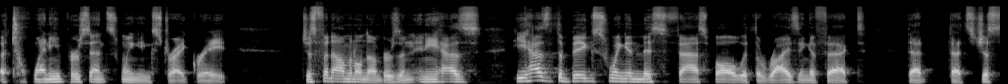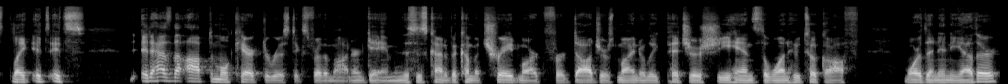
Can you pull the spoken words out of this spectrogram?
a 20% swinging strike rate. Just phenomenal numbers. And, and he has he has the big swing and miss fastball with the rising effect that that's just like it's it's it has the optimal characteristics for the modern game. And this has kind of become a trademark for Dodgers minor league pitchers. Sheehan's the one who took off more than any other.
